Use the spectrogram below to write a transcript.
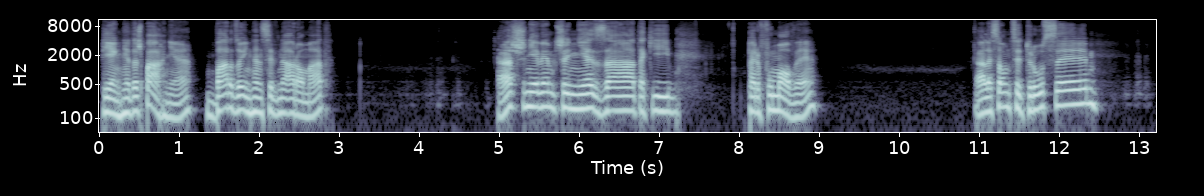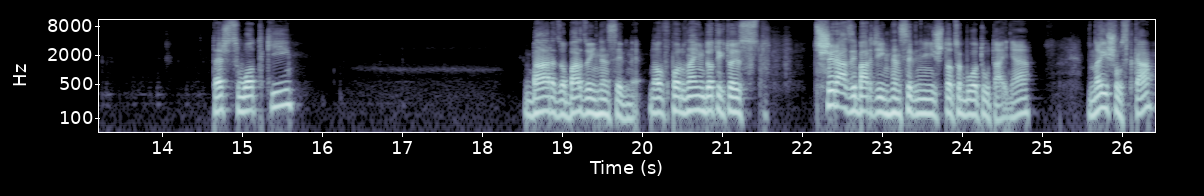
pięknie też pachnie. Bardzo intensywny aromat. Aż nie wiem, czy nie za taki perfumowy. Ale są cytrusy. Też słodki. Bardzo, bardzo intensywny. No, w porównaniu do tych to jest trzy razy bardziej intensywny niż to, co było tutaj, nie? No i szóstka.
